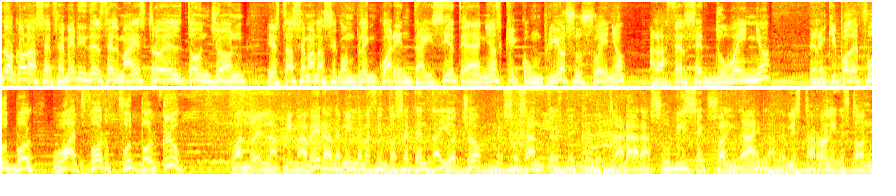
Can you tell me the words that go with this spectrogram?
Con las efemérides del maestro Elton John, esta semana se cumplen 47 años que cumplió su sueño al hacerse dueño del equipo de fútbol Watford Football Club. Cuando en la primavera de 1978, meses antes de que declarara su bisexualidad en la revista Rolling Stone,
